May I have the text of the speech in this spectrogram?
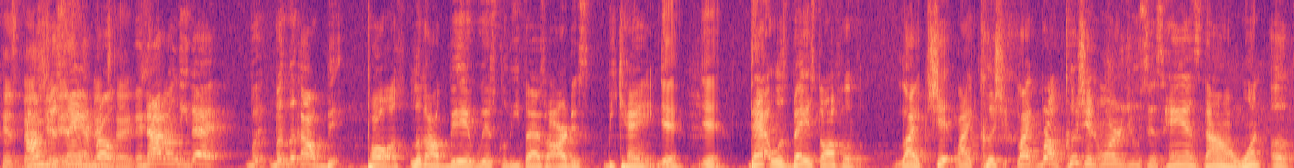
His best I'm just is saying, bro. mixtapes. And not only that, but but look how big. Pause. Look how big Wiz Khalifa as an artist became. Yeah, yeah. That was based off of like shit like Cushion. Like bro, Kush and Orange Juice is hands down one of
